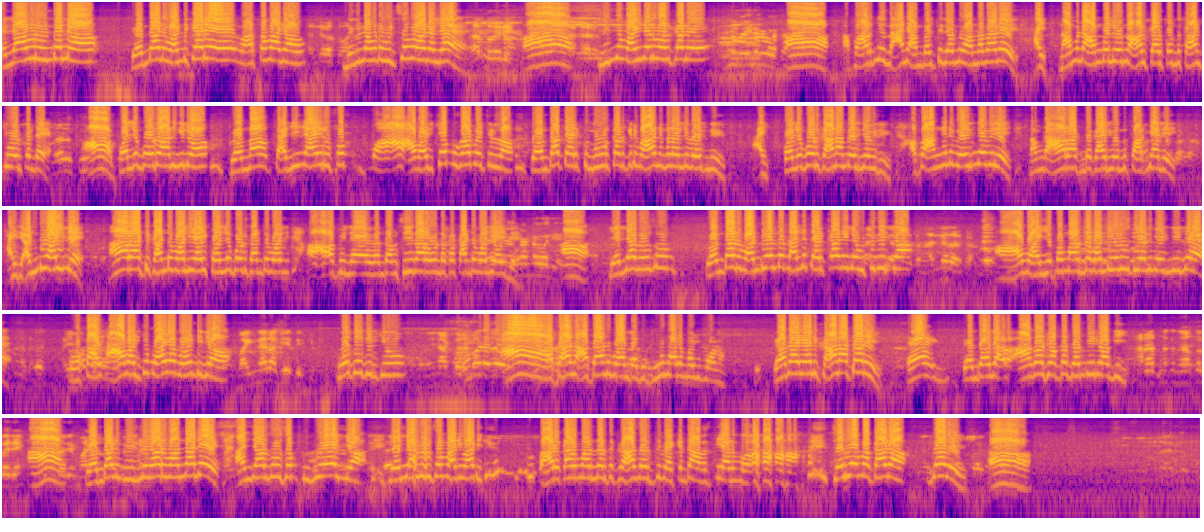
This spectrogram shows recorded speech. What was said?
എല്ലാവരും ഉണ്ടല്ലോ. എന്താണ് വണ്ടിക്കാരെ? വർത്തമാനോ. നിങ്ങൾ നമ്മുടെ ഉത്സവമാണല്ലേ? ആ ഇന്ന് മൈനർ വാൾക്കാണ് ആ പറഞ്ഞു ഞാൻ അമ്പലത്തിലൊന്ന് വന്നതാണേ. ഐ നമ്മുടെ അമ്പലം ഒന്ന് ആൾക്കാർക്കൊന്ന് കാണിച്ചു കൊടുക്കണ്ടേ? ആ കൊല്ലംകോട് ആണെങ്കിലോ എന്നാ തനി ഞായർ ഇപ്പൊ വഴിക്കാൻ പോകാൻ പറ്റില്ല. എന്താ തിരക്ക്? നൂറുകണക്കിന് വാഹനങ്ങളല്ലേ വരുന്നു ഐ കൊല്ലംകോട് കാണാൻ വരുന്നവര്. അപ്പൊ അങ്ങനെ വരുന്നവരെ നമ്മുടെ ആറാട്ടിന്റെ കാര്യം ഒന്ന് പറഞ്ഞാലേ ഐ രണ്ടും ആയില്ലേ? ആറാട്ട് കണ്ടുപോലിയായി കൊല്ലംകോട് കണ്ടുപോലി പിന്നെ എന്താ സീതാറകൊണ്ടൊക്കെ കണ്ടുപോലിയായില്ലേ? ആ എല്ലാ ദിവസവും എന്താണ് വണ്ടികളുടെ നല്ല തിരക്കാണില്ലേ ഉച്ചതിരിഞ്ഞ ആ വയ്യപ്പന്മാരുടെ വണ്ടികൾ ഉദ്യാണ് വരുന്നില്ലേ? ആ- വഴിക്ക് പോയാ വേണ്ടില്ല. തിരിക്കും ആ അതാണ് അതാണ് വേണ്ടത്. മൂന്നേരം വഴി പോണം. ഏതായാലും കാണാട്ടാളേ ഏ എന്തായാലും ആഘോഷമൊക്കെ ഗംഭീരമാക്കി. ആ എന്താണ് വിരുന്നുകാർ വന്നാലേ അഞ്ചാറ് ദിവസം പോവുകയില്ല എല്ലാ ദിവസവും പരിപാടി. പാലക്കാരന്മാരുടെ അടുത്ത് ക്ലാസ് എടുത്ത് വെക്കേണ്ട അവസ്ഥയാണ് ശരിയപ്പോ കാണാ. ആ.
